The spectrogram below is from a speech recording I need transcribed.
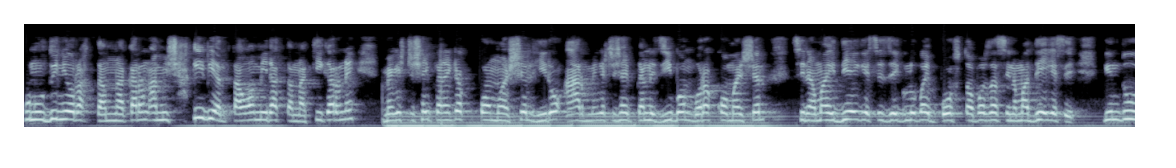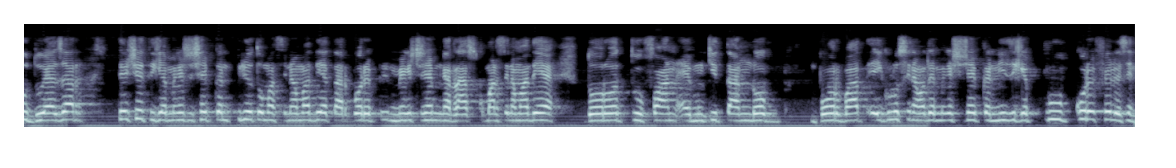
কোনোদিনও রাখতাম না, কারণ আমি সাকিবিয়ান তাও আমি রাখতাম না। কি কারণে? মেগাস্টার শাকিব খান একটা কমার্শিয়াল হিরো আর মেগাস্টার শাকিব খানের জীবন ভরা কমার্শিয়াল সিনেমায় দিয়ে গেছে, যেগুলো ভাই বস্তা বস্তা সিনেমা দিয়ে গেছে। কিন্তু দুই হাজার তেইশে থেকে মেগাস্টার শাকিব খান প্রিয়তমা সিনেমা দিয়ে, তারপরে মেগাস্টার শাকিব খান রাজকুমার সিনেমা দিয়ে, দরদ, তুফান এমনকি তাণ্ডব, বরবাদ এইগুলো সিনেমা দিয়ে মেগাস্টার সাহেব খান নিজেকে প্রুভ করে ফেলেছেন।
